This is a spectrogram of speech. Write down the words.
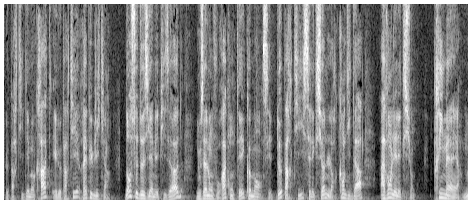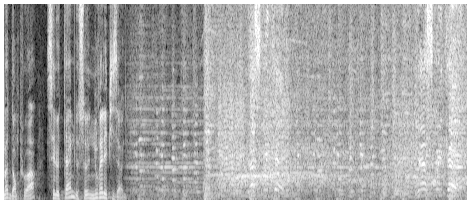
le Parti démocrate et le Parti républicain. Dans ce deuxième épisode, nous allons vous raconter comment ces deux partis sélectionnent leurs candidats avant l'élection. Primaire, mode d'emploi, c'est le thème de ce nouvel épisode. Yes, we can.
